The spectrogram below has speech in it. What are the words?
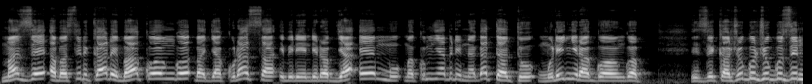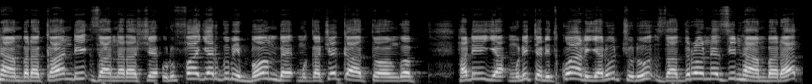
Maze abasirikare ba kongo bajya kurasa ibirindiro bya emu makumyabiri na gatatu muri nyiragongo. Izi kajugujugu z'intambara kandi zanarashe urufaya rw'ibibombe mu gace ka tongo. Hariya muri teritwari ya rucuru za drone z'intambara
